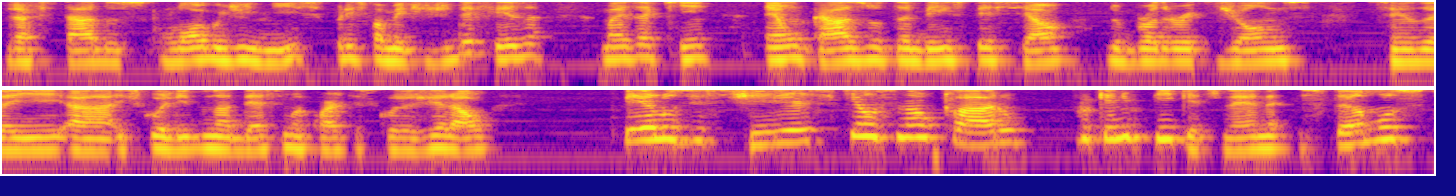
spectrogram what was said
draftados logo de início, principalmente de defesa, mas aqui é um caso também especial do Broderick Jones sendo aí uh, escolhido na 14ª escolha geral pelos Steelers, que é um sinal claro para o Kenny Pickett, né? Estamos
